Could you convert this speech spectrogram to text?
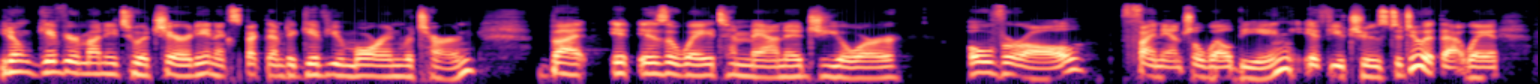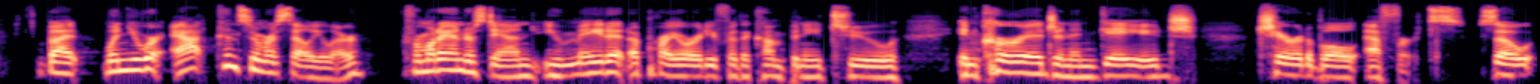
you don't give your money to a charity and expect them to give you more in return, but it is a way to manage your overall financial well-being if you choose to do it that way. But when you were at Consumer Cellular, from what I understand, you made it a priority for the company to encourage and engage charitable efforts. So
